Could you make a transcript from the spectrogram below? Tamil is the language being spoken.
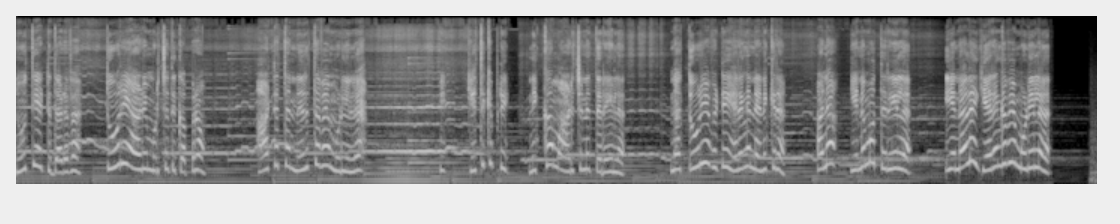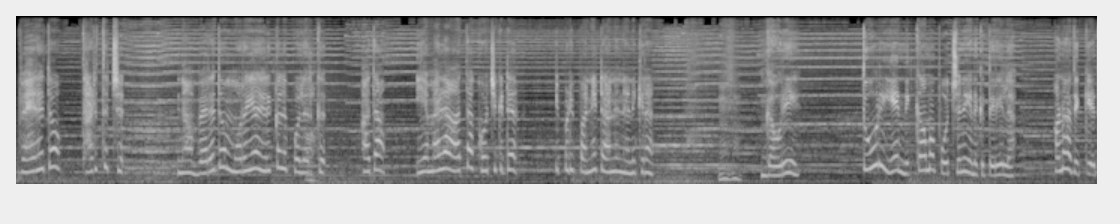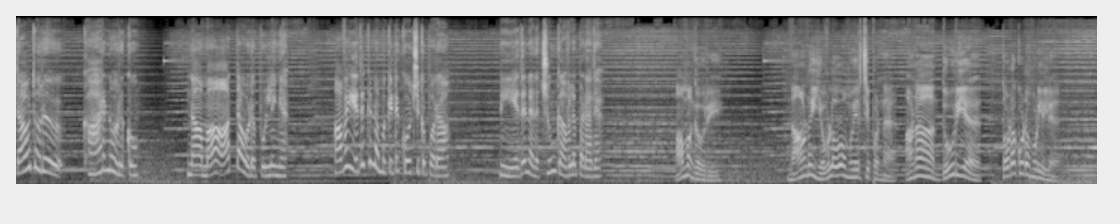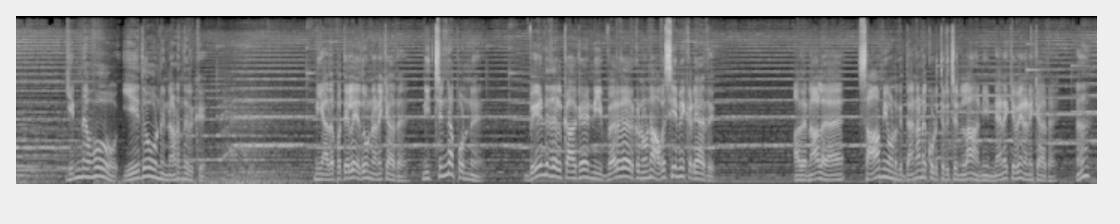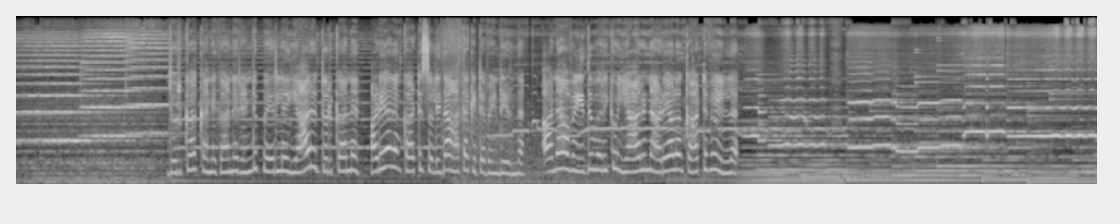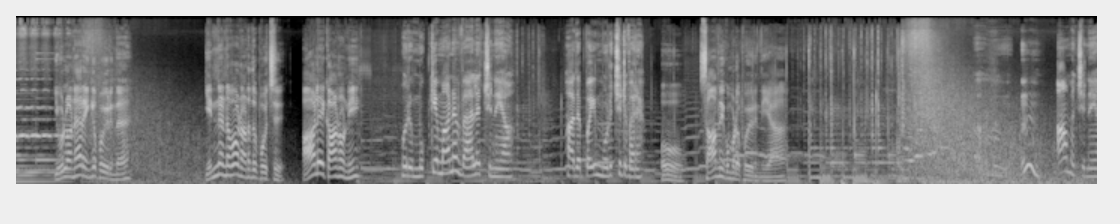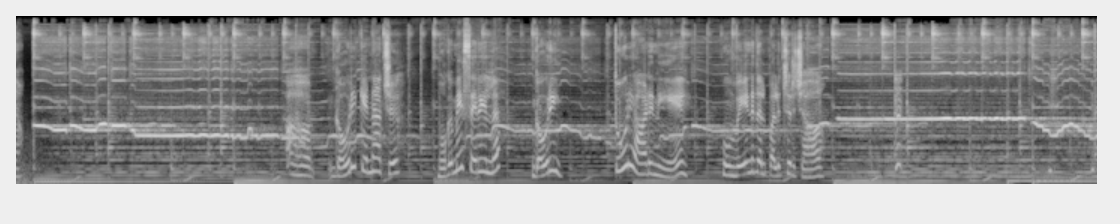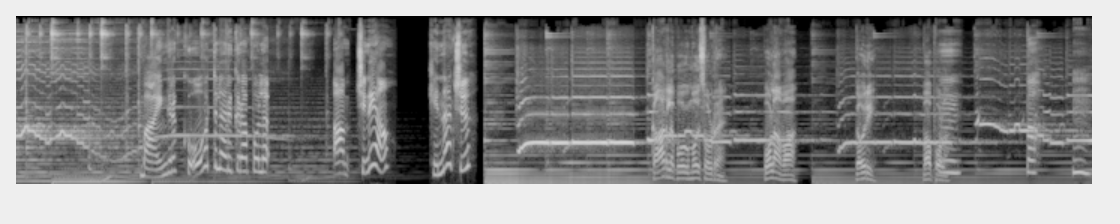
நூத்தி எட்டு தடவை தூரி ஆடி முடிச்சதுக்கு அப்புறம் ஆட்டத்தை நிறுத்தவே முடியல. எதுக்கு இப்படி நிக்காம ஆடிச்சுன்னு தெரியல. நான் தூரிய விட்டு இறங்க நினைக்கிறேன். ஆனா என்னமோ தெரியல. என்னால இறங்கவே முடியல. வேற ஏதோ தடுத்துச்சு. நான் வேற ஏதோ முறையா இருக்கல போல இருக்கு. அதான் என் மேல ஆத்தா கோச்சுக்கிட்டு இப்படி பண்ணிட்டான்னு நினைக்கிறேன். கௌரி தூரி ஏன் நிக்காம போச்சுன்னு எனக்கு தெரியல. ஆனா அதுக்கு ஏதாவது ஒரு காரணம் இருக்கும். நாம ஆத்தாவோட புள்ளைங்க. அவ எதுக்கு நம்ம கிட்ட கோச்சுக்க போறா? நீ எதை நினைச்சும் கவலைப்படாத. ஆமா கௌரி. நானும் எவ்வளவோ முயற்சி பண்ணேன். ஆனா தூரிய தொடக்கூட முடியல. என்னவோ ஏதோ ஒன்று நடந்திருக்கு. நீ அதை பத்தியெல்லாம் எதுவும் நினைக்காத. நீ சின்ன பொண்ணு. வேண்டுதலுக்காக நீ விரதம் இருக்கணும்னு அவசியமே கிடையாது. அதனால சாமி உனக்கு தண்டனை கொடுத்துருச்சுன்னுலாம் நீ நினைக்கவே நினைக்காத. ஆ? துர்கா கனகான்னு ரெண்டு பேர்ல யாரு துர்கான்னு அடையாளம் காட்ட சொல்லி தான் ஆத்தா கிட்ட வேண்டி இருந்தேன் ஆனா அவ இது வரைக்கும் யாருன்னு அடையாளம் காட்டவே இல்ல. இவ்வளவு நேரம் எங்க போயிருந்த? என்னென்னவோ நடந்து போச்சு. ஆளே காணோம் நீ. ஒரு முக்கியமான வேலை சின்னையா. அத போய் முடிச்சிட்டு வரேன். ஓ சாமி கும்பிட போயிருந்தியா? ம் ஆமா சின்னையா. கௌரிக்கு என்னாச்சு? முகமே சரியில்லை. கௌரி தூரி ஆடினியே. உன் வேண்டுதல் பழிச்சிருச்சா? பயங்கர கோவத்துல இருக்கிறா போல. ஆம் சின்னையா என்னாச்சு? கார்ல போகும்போது சொல்றேன். போலாம் வா. கௌரி வா போலாம். வா. ம்.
